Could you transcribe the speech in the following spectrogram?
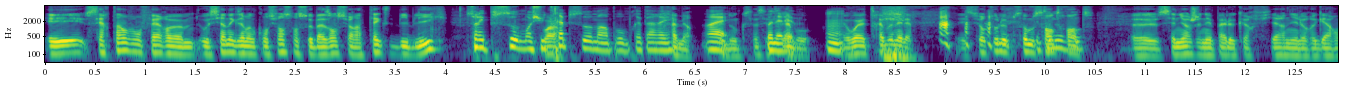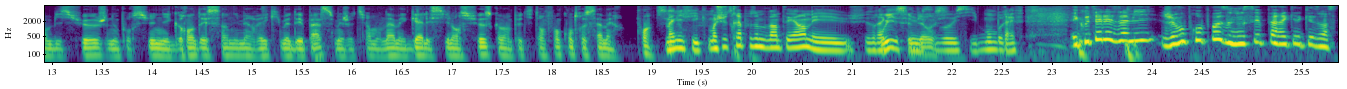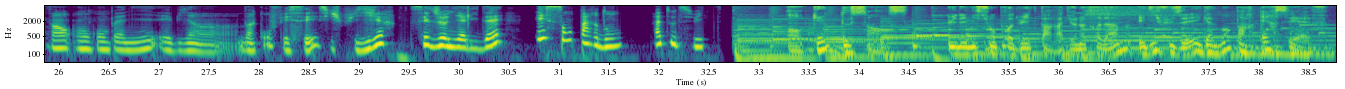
Et certains vont faire euh, aussi un examen de conscience en se basant sur un texte biblique. Sur les psaumes, moi je suis Voilà. très psaume hein, pour me préparer. Très bien. Ouais. Donc ça, c'est Bon très élève. beau. Mm. Et ouais, très bon élève. et surtout le psaume C'est tout 130. Euh, Seigneur, je n'ai pas le cœur fier ni le regard ambitieux. Je ne poursuis ni grand dessein ni merveille qui me dépasse, mais je tiens mon âme égale et silencieuse comme un petit enfant contre sa mère. Point. Magnifique. Moi je suis très psaume 21, mais c'est vrai Oui, que c'est bien beau aussi. Bon, bref. Écoutez les amis, je vous propose de nous séparer quelques instants en compagnie eh bien, d'un confessé, si je puis dire. C'est Johnny Hallyday et son pardon. À tout de suite. En quête de sens. Une émission produite par Radio Notre-Dame et diffusée également par RCF.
